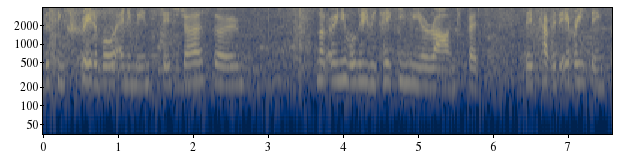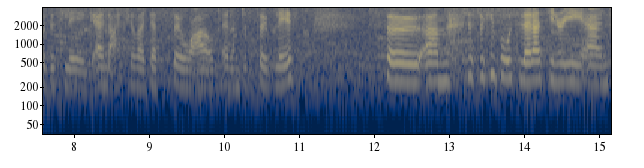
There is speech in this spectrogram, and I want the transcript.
this incredible and immense gesture. So not only will they be taking me around, but they've covered everything for this leg and I feel like that's so wild and I'm just so blessed. So um, just looking forward to that itinerary and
